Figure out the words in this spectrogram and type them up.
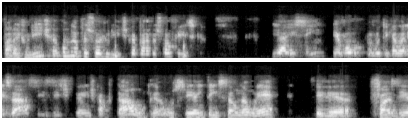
para a jurídica, como da pessoa jurídica para a pessoa física. E aí sim, eu vou, eu vou ter que analisar se existe ganho de capital ou se a intenção não é, é fazer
